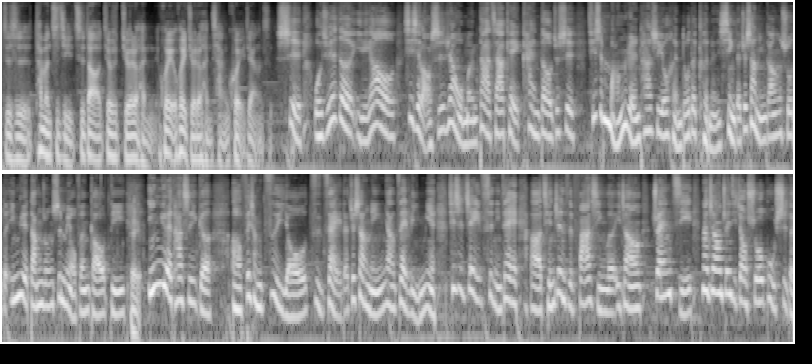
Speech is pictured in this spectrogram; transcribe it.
就是他们自己知道，就是觉得很会会觉得很惭愧这样子。是，我觉得也要谢谢老师，让我们大家可以看到，就是其实盲人他是有很多的可能性的。就像您刚刚说的，音乐当中是没有分高低，对，音乐它是一个呃非常自由自在的，就像您一样在里面。其实这一次你在呃前阵子发行了一张专辑，那这张专辑叫《说故事的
